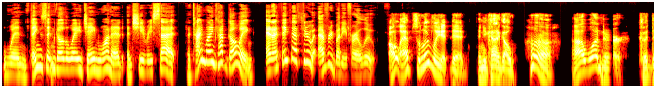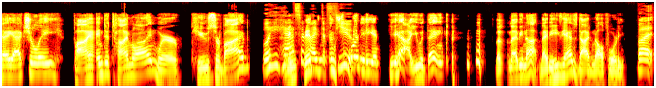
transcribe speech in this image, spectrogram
when things didn't go the way Jane wanted and she reset, the timeline kept going. And I think that threw everybody for a loop. Oh, absolutely it did. And you kind of go, huh, I wonder, could they actually find a timeline where Q survived? Well, he I mean, has survived a few. 40 and yeah, you would think. but maybe not. Maybe he has died in all 40. But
